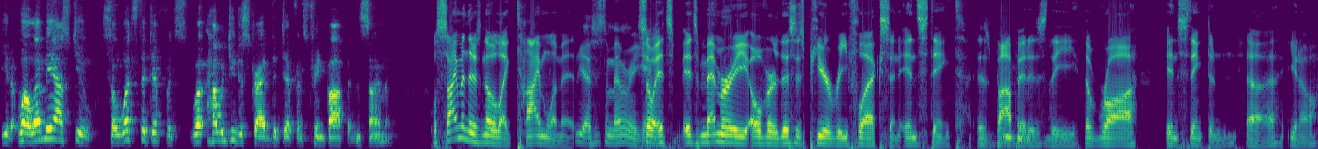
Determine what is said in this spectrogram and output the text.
you know, well, let me ask you. So, what's the difference? What, how would you describe the difference between Bop It and Simon? Well, Simon, there's no like time limit. Yeah, it's just a memory game. So it's it's memory over this is pure reflex and instinct. Is Bop It Mhm. is the the raw instinct and uh you know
